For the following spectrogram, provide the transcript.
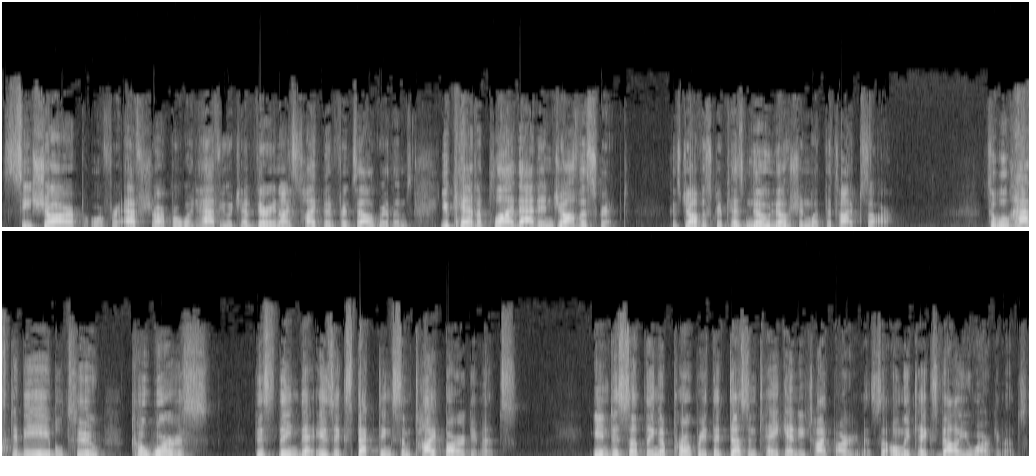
C sharp or for F sharp or what have you, which have very nice type inference algorithms, you can't apply that in JavaScript because JavaScript has no notion what the types are. So we'll have to be able to coerce this thing that is expecting some type arguments into something appropriate that doesn't take any type arguments, that only takes value arguments,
